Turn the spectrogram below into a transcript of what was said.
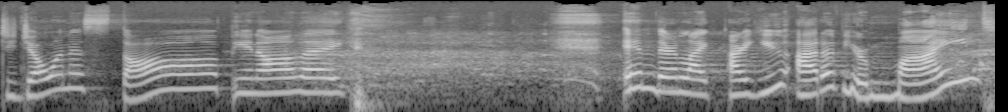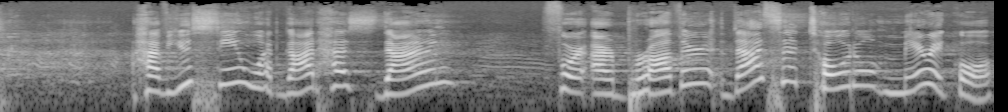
did y'all want to stop? You know, like, And they're like, Are you out of your mind? Have you seen what God has done for our brother? That's a total miracle.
